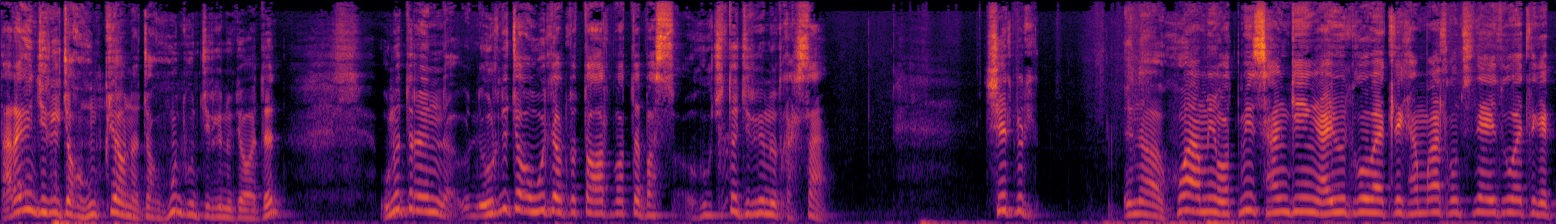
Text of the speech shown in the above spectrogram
дараагийн жиргэг жоохон хөнгөн явна жоохон хүнд хүнд жиргэнүүд яваад байна. Өнөөдөр энэ өрнөж байгаа үйл явдлуудтай холбоотой бас хөгжилтэй жиргэнүүд гарсан. Жишээлбэл энэ хүн амын удмын сангийн аюулгүй байдлыг хамгаалах үндэсний аюулгүй байдлыг гээд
